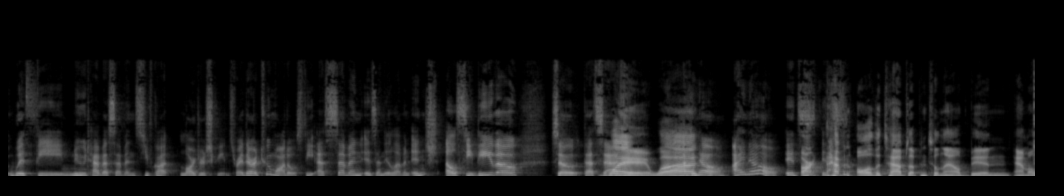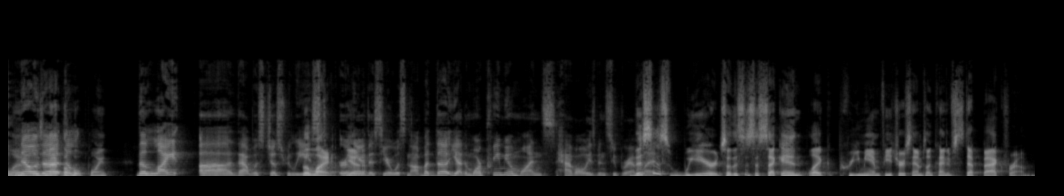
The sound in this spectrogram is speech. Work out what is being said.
with the new Tab S7s, you've got larger screens, right? There are two models. The S7 is an 11 inch LCD though, so that's sad. Wait, what? I know, I know. It's Aren't it's, haven't all the tabs up until now been AMOLED? No, Isn't the- that the, the- whole point? the light uh that was just released light, earlier yeah. this year was not, but the yeah the more premium ones have always been Super AMOLED. This is weird. So this is the second like premium feature Samsung kind of stepped back from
